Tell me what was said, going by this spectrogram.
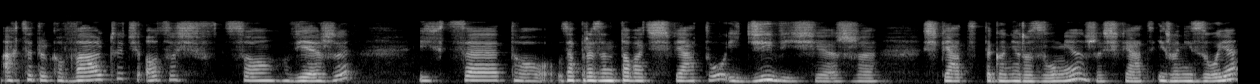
a chce tylko walczyć o coś, w co wierzy i chce to zaprezentować światu i dziwi się, że świat tego nie rozumie, że świat ironizuje.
